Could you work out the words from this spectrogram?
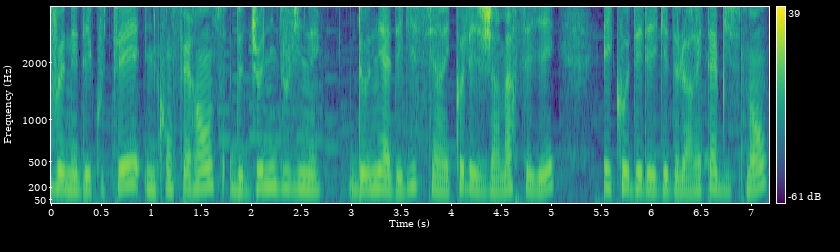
Venez d'écouter une conférence de Johnny Douvinet, donnée à des lycéens et collégiens marseillais, éco-délégués de leur établissement,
